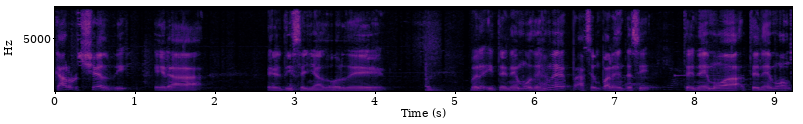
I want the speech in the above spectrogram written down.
Carol Shelby era el diseñador de... Bueno, y tenemos, déjeme hacer un paréntesis, tenemos a, tenemos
